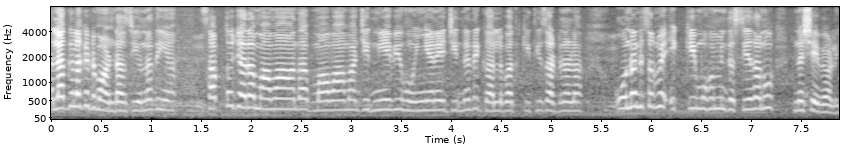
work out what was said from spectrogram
ਅਲੱਗ-ਅਲੱਗ ਡਿਮਾਂਡਾਂ ਸੀ ਉਹਨਾਂ ਦੀਆਂ। ਸਭ ਤੋਂ ਜ਼ਿਆਦਾ ਮਾਵਾਂ ਦਾ ਮਾਵਾਂ ਜਿੰਨੀਆਂ ਵੀ ਹੋਈਆਂ ਨੇ ਜਿਨ੍ਹਾਂ ਦੀ ਗੱਲਬਾਤ ਕੀਤੀ ਸਾਡੇ ਨਾਲ ਉਹਨਾਂ ਨੇ ਸਾਨੂੰ ਇੱਕ ਹੀ ਮੁਹਿੰਮ ਦੱਸੀ ਹੈ ਸਾਨੂੰ ਨਸ਼ੇ ਵਾਲੀ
